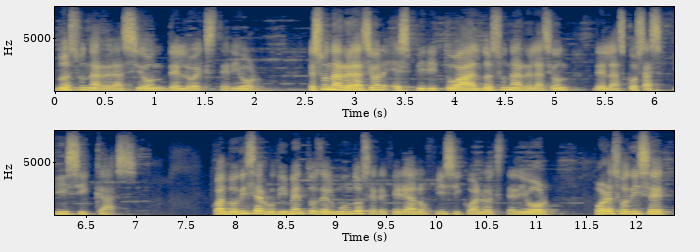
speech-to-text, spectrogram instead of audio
no es una relación de lo exterior. Es una relación espiritual, no es una relación de las cosas físicas. Cuando dice rudimentos del mundo se refiere a lo físico, a lo exterior. Por eso dice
